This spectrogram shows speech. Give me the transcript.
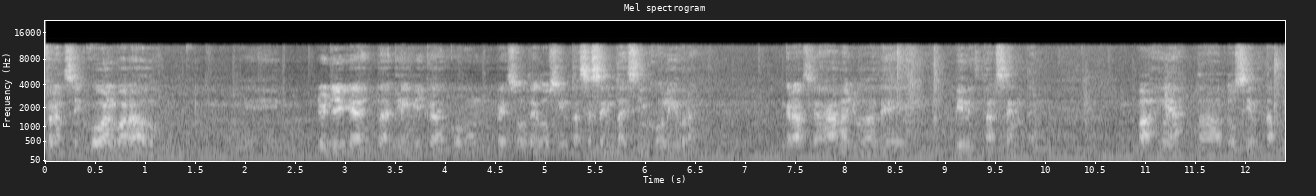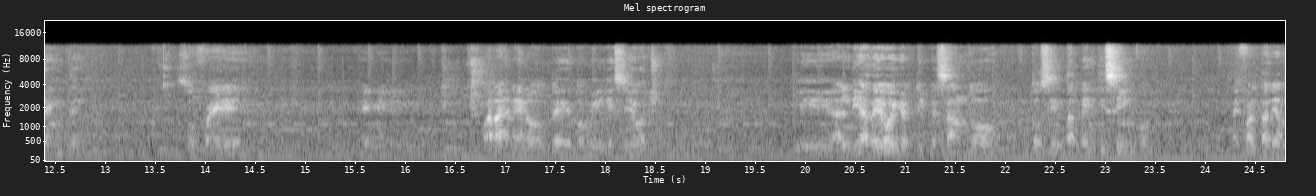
Francisco Alvarado. Eh, yo llegué a esta clínica con un peso de 265 libras. Gracias a la ayuda de Bienestar Center bajé hasta 220. Eso fue para enero de 2018. Y al día de hoy yo estoy pesando 225. Me faltarían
